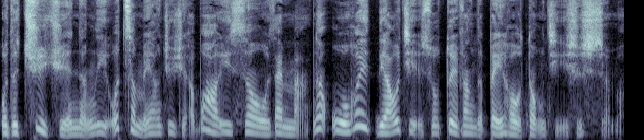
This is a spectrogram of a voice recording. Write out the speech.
我的拒绝能力，我怎么样拒绝啊？不好意思哦，我在忙。那我会了解说对方的背后动机是什么。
